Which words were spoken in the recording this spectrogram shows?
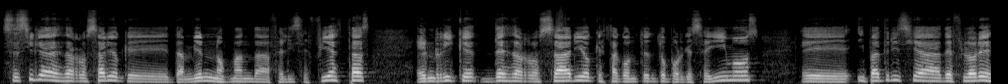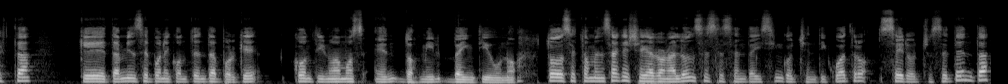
Cecilia desde Rosario, que también nos manda felices fiestas. Enrique desde Rosario, que está contento porque seguimos. y Patricia de Floresta, que también se pone contenta porque continuamos en 2021. Todos estos mensajes llegaron al 11 65 84 0870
